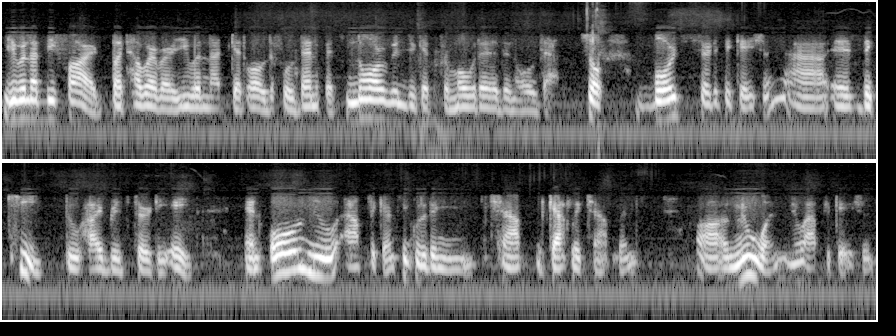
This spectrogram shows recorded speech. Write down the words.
you will not be fired. But however, you will not get all the full benefits, nor will you get promoted and all that. So board certification uh, is the key to Hybrid 38. And all new applicants, including chap- Catholic chaplains, uh, new one, new applications,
